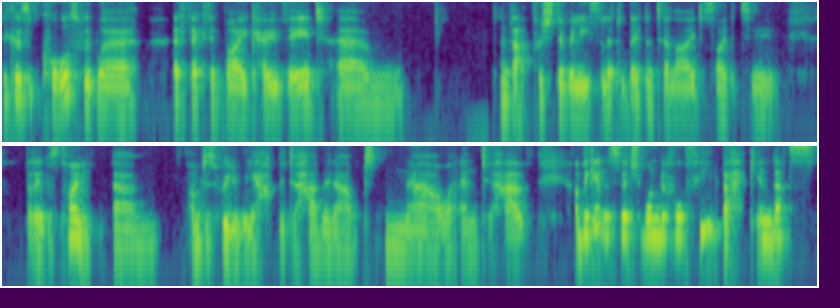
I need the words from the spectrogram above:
Because of course we were affected by covid um, and that pushed the release a little bit until i decided to that it was time. Um, i'm just really really happy to have it out now and to have i'll be getting such wonderful feedback and that's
